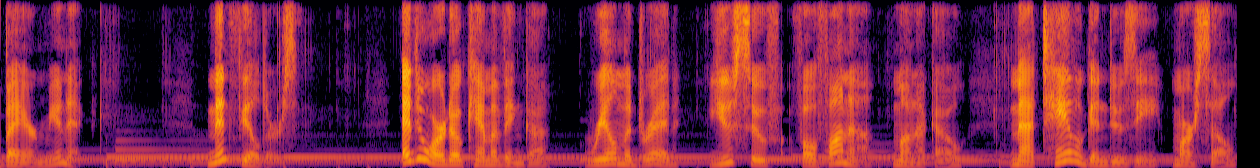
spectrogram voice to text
Bayern Munich. Midfielders Eduardo Camavinga, Real Madrid, Youssouf Fofana, Monaco, Matteo Guendouzi, Marseille,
